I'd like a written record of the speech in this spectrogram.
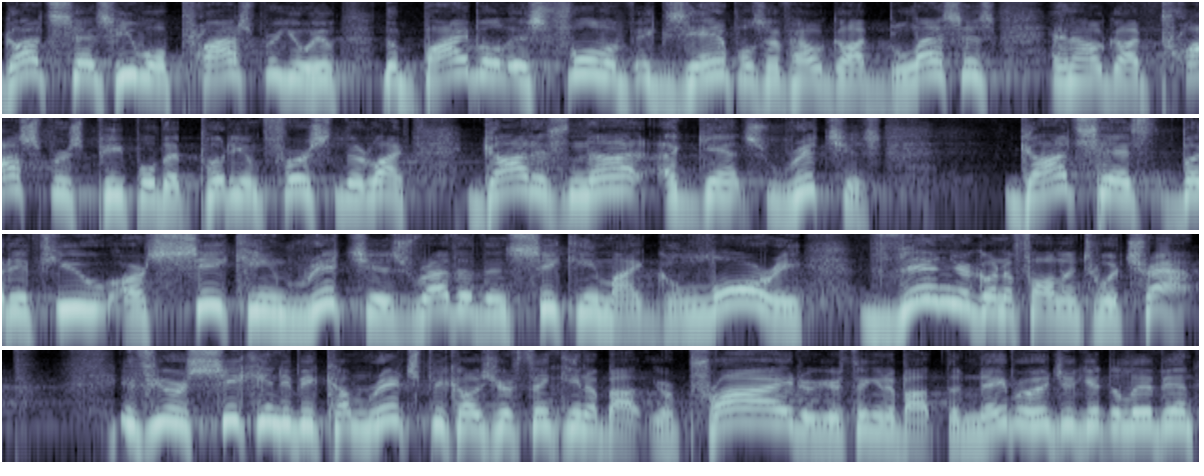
God says He will prosper you. The Bible is full of examples of how God blesses and how God prospers people that put Him first in their life. God is not against riches. God says, but if you are seeking riches rather than seeking my glory, then you're going to fall into a trap. If you're seeking to become rich because you're thinking about your pride or you're thinking about the neighborhood you get to live in,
